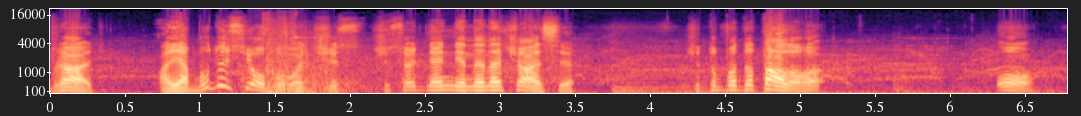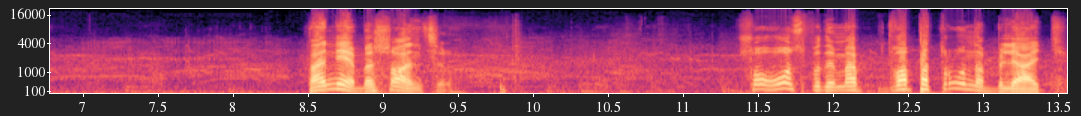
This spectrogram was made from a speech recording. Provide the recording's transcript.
Блядь, а я буду сьобувати, чи, чи сьогодні ні, не на часі? Чи тупо до талого? О. Та ні, без шансів. Що, господи, мене два патрона, блядь.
